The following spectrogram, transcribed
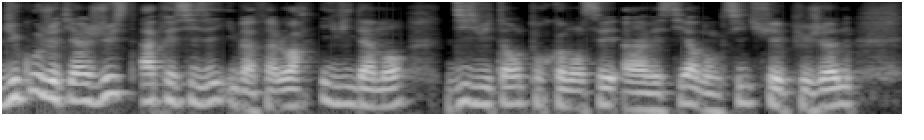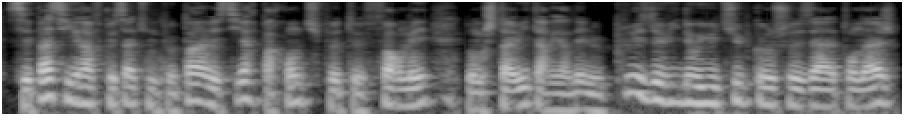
Du coup, je tiens juste à préciser, il va falloir évidemment 18 ans pour commencer à investir. Donc si tu es plus jeune, c'est pas si grave que ça, tu ne peux pas investir. Par contre, tu peux te former. Donc je t'invite à regarder le plus de vidéos YouTube comme je faisais à ton âge,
